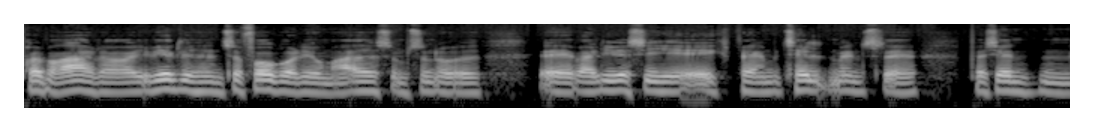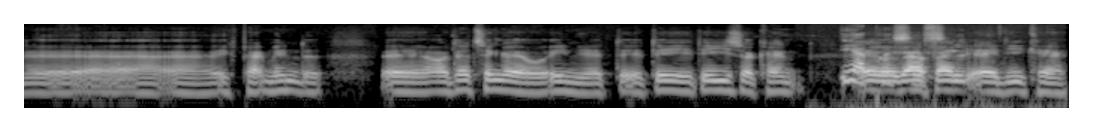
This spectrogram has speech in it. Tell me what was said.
præparater, og i virkeligheden så foregår det jo meget som sådan noget øh, var lige ved at sige, eksperimentelt, mens øh, patienten øh, er, er eksperimentet. Øh, og der tænker jeg jo egentlig, at det, det, det I så kan, ja, er jo præcis. i hvert fald, at I kan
